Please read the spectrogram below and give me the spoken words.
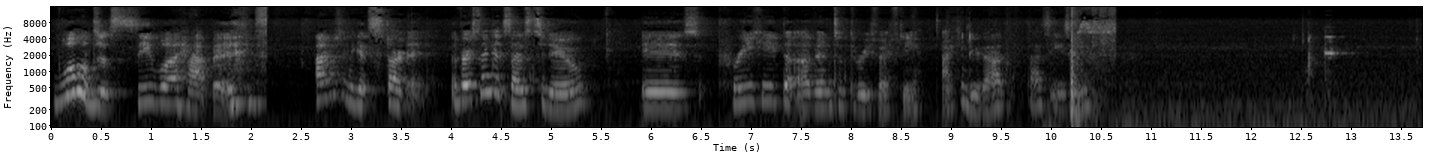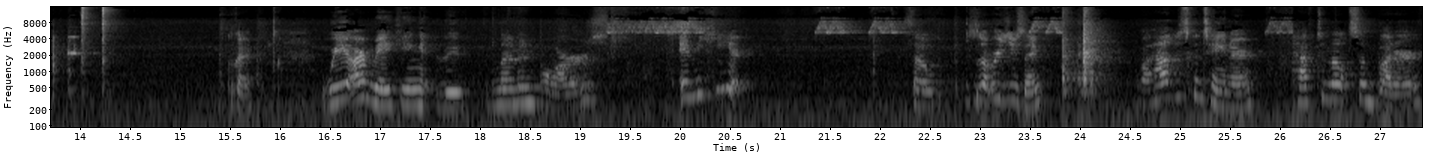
We'll just see what happens. I'm just gonna get started. The first thing it says to do is preheat the oven to 350. I can do that. That's easy. Okay, we are making the lemon bars in here. So this is what we're using. I have this container. I have to melt some butter.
